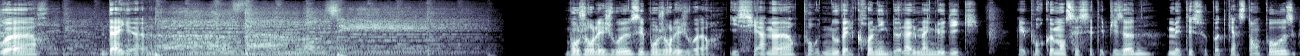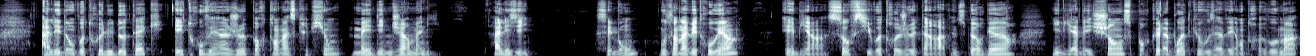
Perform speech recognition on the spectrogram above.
Joueur d'ailleurs. Bonjour les joueuses et bonjour les joueurs, ici Hammer pour une nouvelle chronique de l'Allemagne ludique. Et pour commencer cet épisode, mettez ce podcast en pause, allez dans votre ludothèque et trouvez un jeu portant l'inscription Made in Germany. Allez-y. C'est bon? Vous en avez trouvé un? Eh bien, sauf si votre jeu est un Ravensburger, il y a des chances pour que la boîte que vous avez entre vos mains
